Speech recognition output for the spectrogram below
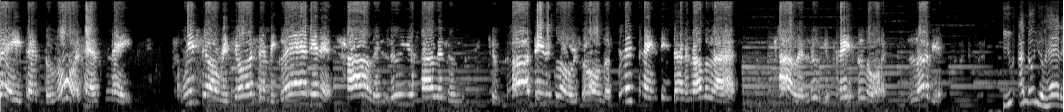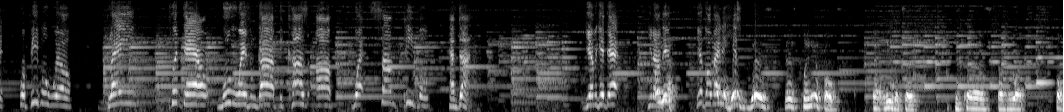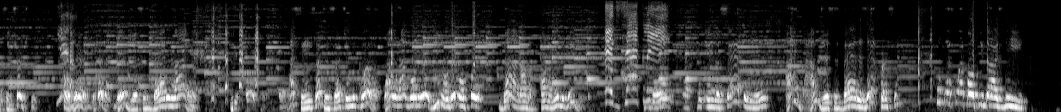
day that the Lord has made. We shall rejoice and be glad in it. Hallelujah, hallelujah. To God be the glory for all the good things he's done in our lives. Hallelujah, praise the Lord. Love you. You, I know you've had it where people will blame, put down, move away from God because of what some people have done. You ever get that? You know, oh, yeah. they'll go back oh, yeah. to there's, there's there's plenty of folks that leave a church because of what folks in church do. Yeah. Oh, they're, they're, they're just as bad as I am. I seen such and such in the club. Why would I go there? You know, they're gonna put God on a on an individual. Exactly. You know, and the sad thing is, I'm I'm just as bad as that person. So that's why both you guys need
